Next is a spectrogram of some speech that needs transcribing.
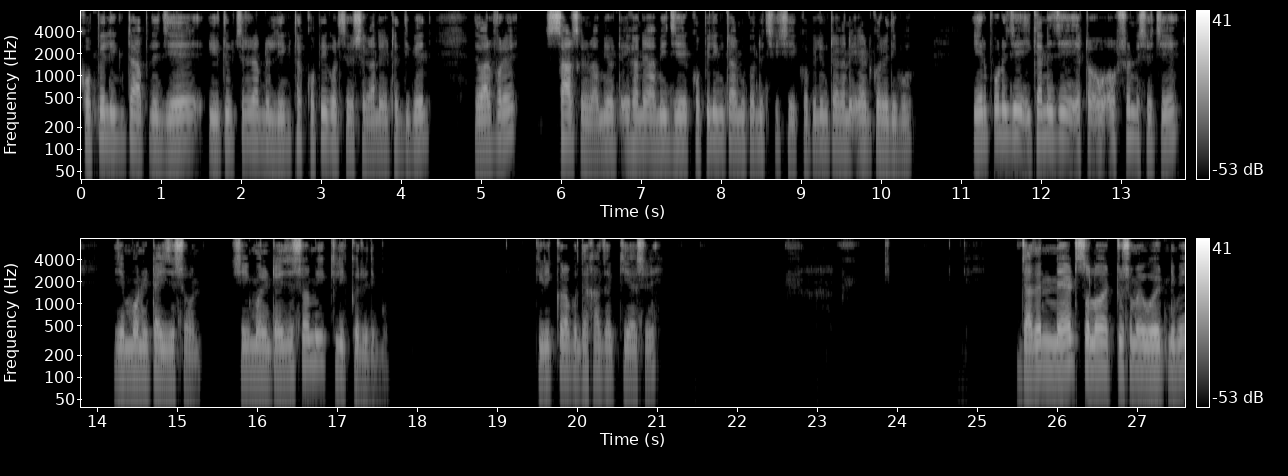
কপি লিঙ্কটা আপনি যে ইউটিউব চ্যানেলে আপনি লিঙ্কটা কপি করছেন, সেখানে এটা দিবেন। দেওয়ার পরে সার্চ করবেন। আমি এখানে আমি যে কপি লিঙ্কটা আমি করেছি, সেই কপি লিঙ্কটা এখানে অ্যাড করে দিব। এরপরে যে এখানে যে একটা অপশন এসেছে যে মনিটাইজেশন সেই মনিটাইজেশন আমি ক্লিক করে দিব। ক্লিক করার পর দেখা যাক কি আসে। যাদের নেট চলো একটু সময় ওয়েট নেবে,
